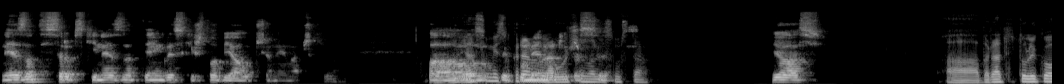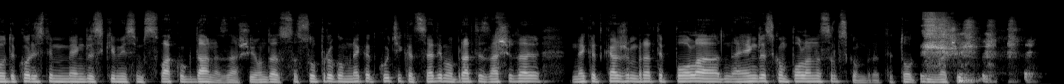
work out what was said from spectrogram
ne znate srpski, ne znate engleski, što bi ja učio nemački. ono. Pa, ja ono, sam isto krenuo da učim, ali se- sam stao. Jasno. A, brate, toliko ovde koristim engleski, mislim, svakog dana, znaš, i onda sa suprugom nekad kući kad sedimo, brate, znaš da nekad kažem, brate, pola na engleskom, pola na srpskom, brate, to, znači,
